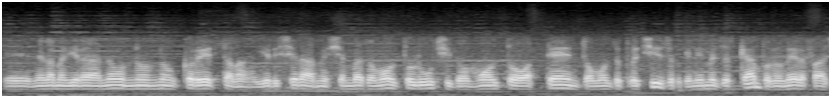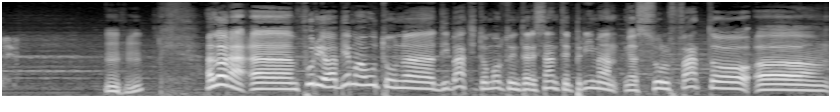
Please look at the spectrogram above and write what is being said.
eh, nella maniera non, non- non corretta, ma ieri sera mi è sembrato molto lucido, molto attento, molto preciso, perché nel mezzo campo non era facile. Mhm. Allora, eh, Furio, abbiamo avuto un eh, dibattito molto interessante prima eh, sul fatto eh,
